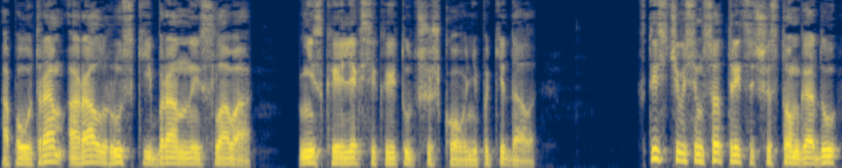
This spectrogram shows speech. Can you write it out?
а по утрам орал русские бранные слова. Низкая лексика и тут Шишкова не покидала. В 1836 году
